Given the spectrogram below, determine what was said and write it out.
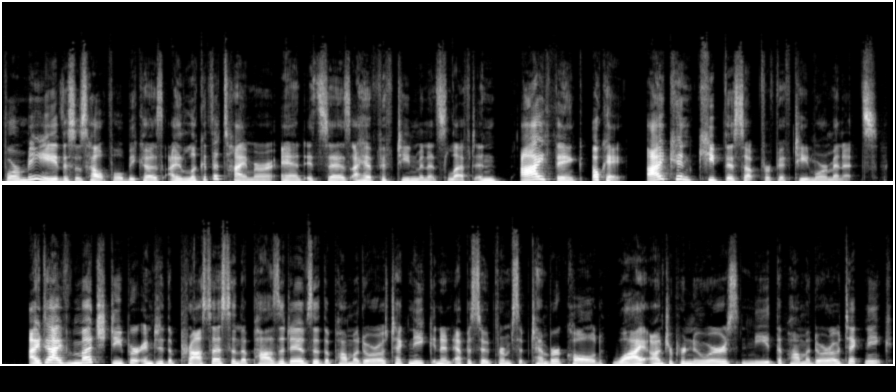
For me, this is helpful because I look at the timer and it says I have 15 minutes left. And I think, okay, I can keep this up for 15 more minutes. I dive much deeper into the process and the positives of the Pomodoro technique in an episode from September called Why Entrepreneurs Need the Pomodoro Technique,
